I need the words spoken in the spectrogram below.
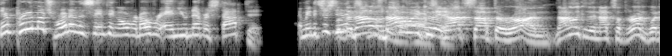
they're pretty much running the same thing over and over and you never stopped it. I mean, it's just But not, not only Ohio could they not stop the run, not only could they not stop the run, when,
